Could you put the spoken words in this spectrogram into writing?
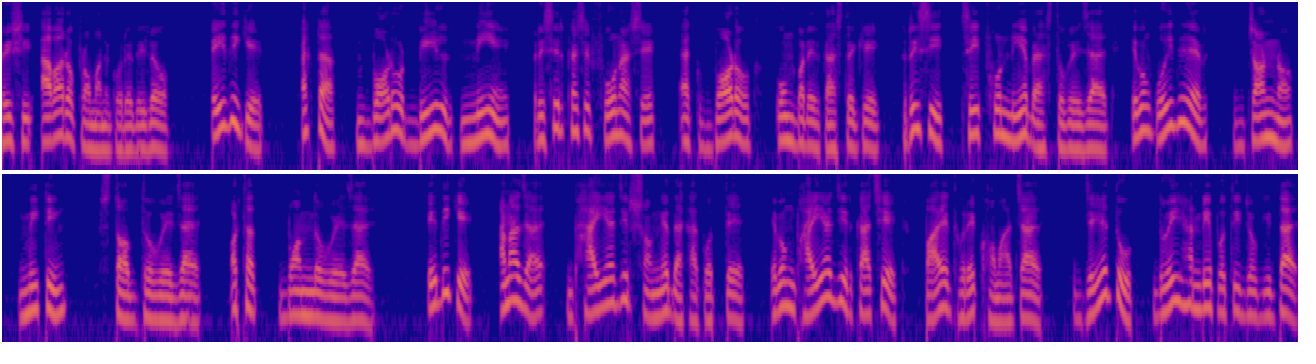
ঋষি আবারও প্রমাণ করে দিল। এইদিকে একটা বড় ডিল নিয়ে ঋষির কাছে ফোন আসে এক বড় কোম্পানির কাছ থেকে। ঋষি সেই ফোন নিয়ে ব্যস্ত হয়ে যায় এবং ওই দিনের জন্য মিটিং স্তব্ধ হয়ে যায়, অর্থাৎ বন্ধ হয়ে যায়। এদিকে আনা যায় ভাইয়াজির সঙ্গে দেখা করতে এবং ভাইয়াজির কাছে পায়ে ধরে ক্ষমা চায়। যেহেতু দই হান্ডি প্রতিযোগিতায়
